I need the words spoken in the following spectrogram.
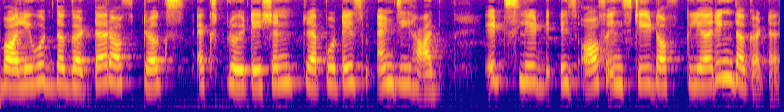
Bollywood, the gutter of drugs, exploitation, nepotism, and jihad. Its lid is off instead of clearing the gutter.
